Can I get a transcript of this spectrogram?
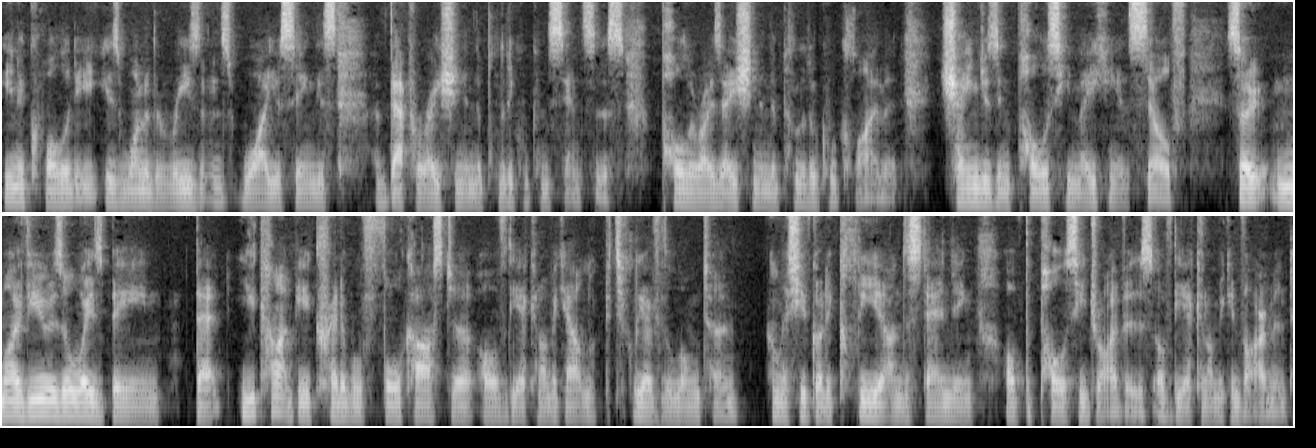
inequality is one of the reasons why you're seeing this evaporation in the political consensus, polarization in the political climate, changes in policy making itself. So my view has always been that you can't be a credible forecaster of the economic outlook, particularly over the long term, unless you've got a clear understanding of the policy drivers of the economic environment,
